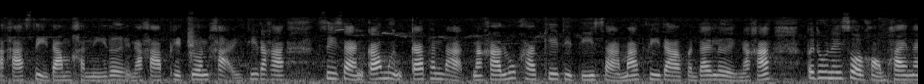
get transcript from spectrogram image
นะคะ สีดำคันนี้เลยนะคะ เพชรยนต์ขายที่ราคา 499,000 บาทนะคะ ลูกค้าเครดิตดีสามารถฟรีดาวน์กันได้เลยนะคะ ไปดูในส่วนของภายใน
